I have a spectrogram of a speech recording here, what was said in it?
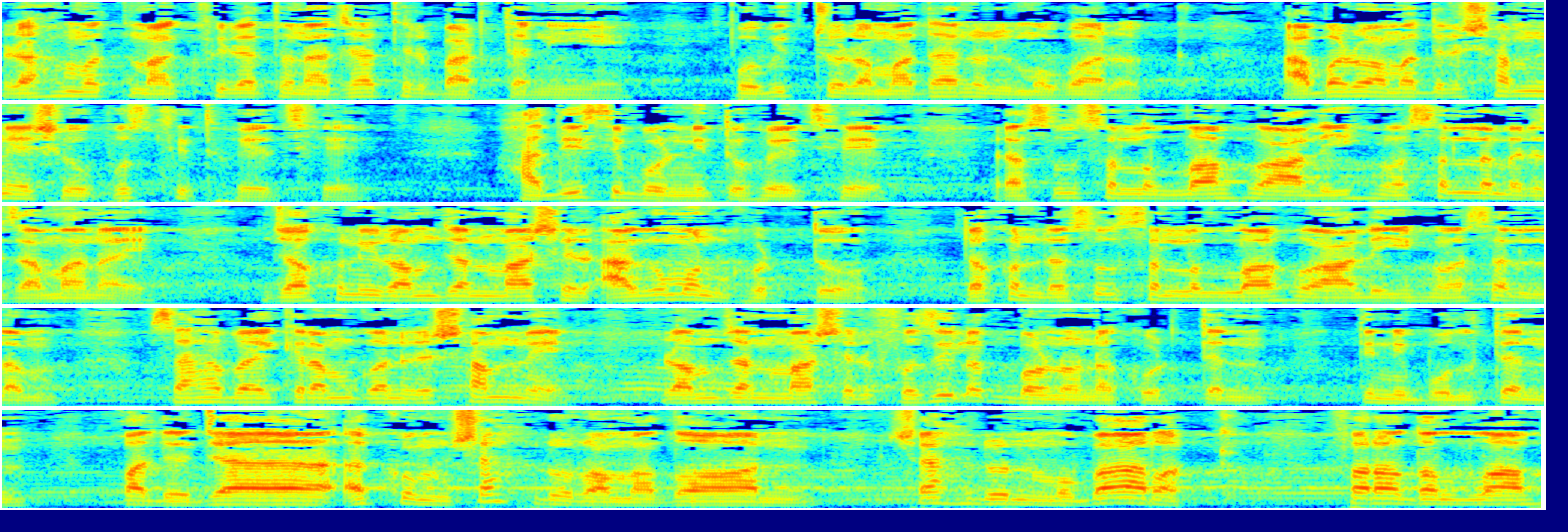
রহমত মাগফিরাত ও নাজাতের বার্তা নিয়ে পবিত্র রমাদানুল মোবারক আবারও আমাদের সামনে এসে উপস্থিত হয়েছে হাদিসে বর্ণিত হয়েছে রাসুল সাল্লাহ আলী ওয়াসাল্লামের জামানায় যখনই রমজান মাসের আগমন ঘটত তখন রাসুল সাল্লাহ আলী ওয়াসাল্লাম সাহাবাইকেরামগণের সামনে রমজান মাসের ফজিলত বর্ণনা করতেন তিনি বলতেন قد جاءكم شهر رمضان شهر مبارك فرض الله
